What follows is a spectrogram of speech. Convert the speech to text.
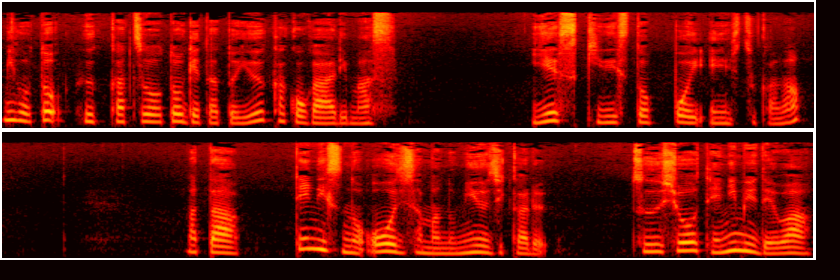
見事復活を遂げたという過去があります。イエス・キリストっぽい演出かな？またテニスの王子様のミュージカル通称テニミュでは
